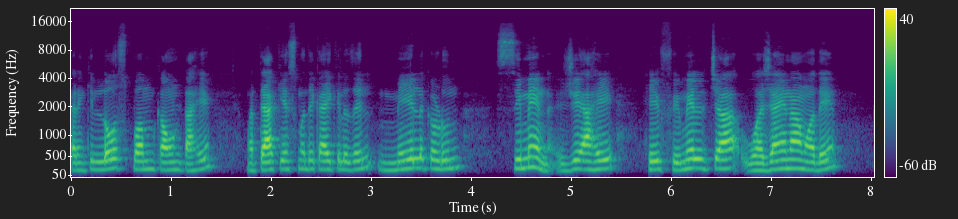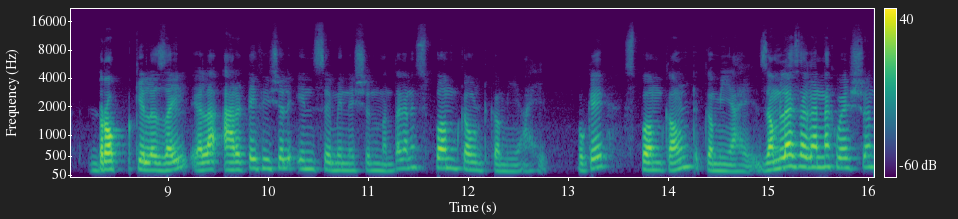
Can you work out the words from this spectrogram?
कारण की लो स्पम काउंट आहे. मग त्या केसमध्ये काय केलं जाईल? मेलकडून सिमेन जे आहे हे फिमेलच्या वजायनामध्ये ड्रॉप केलं जाईल. याला आर्टिफिशियल इनसेमिनेशन म्हणतात. आणि स्पम काउंट कमी आहे. ओके? स्पम काउंट कमी आहे. जमलाय सगळ्यांना क्वेश्चन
